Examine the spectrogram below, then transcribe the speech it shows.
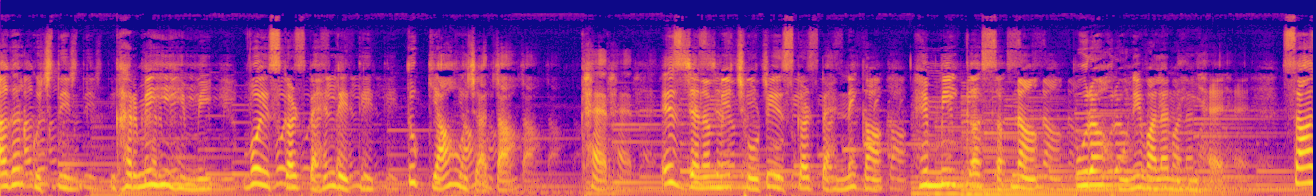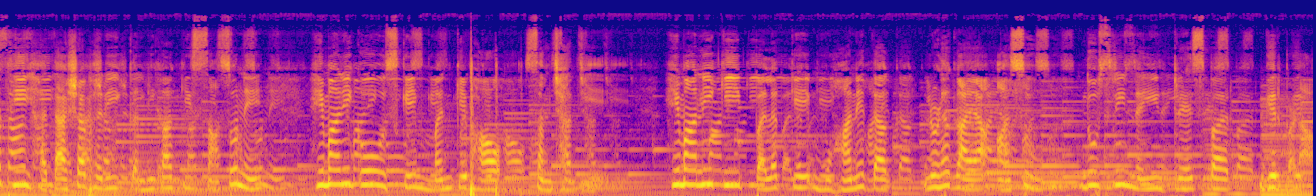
अगर कुछ दिन घर में ही हिम्मी वो स्कर्ट पहन लेती तो क्या हो जाता? खैर, इस जन्म में छोटे स्कर्ट पहनने का हिम्मी का सपना पूरा होने वाला नहीं है। साथ ही हताशा भरी कन्निका की सांसों ने हिमानी को उसके मन के भाव समझा दिए। हिमानी की पलक के मुहाने तक लुढ़क आया आँसू दूसरी नई ड्रेस पर गिर पड़ा,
